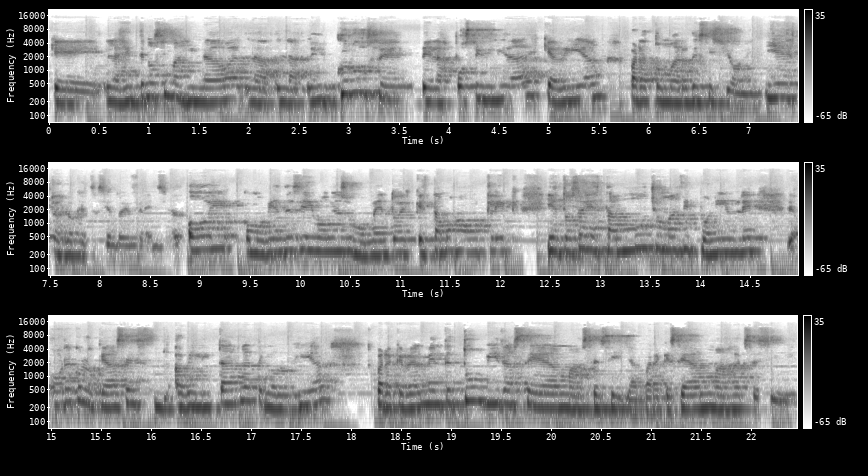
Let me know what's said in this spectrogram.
que la gente no se imaginaba el cruce de las posibilidades que habían para tomar decisiones. Y esto es lo que está haciendo diferencia. Hoy, como bien decía Ivonne en su momento, es que estamos a un clic y entonces está mucho más disponible. Ahora con lo que hace es habilitar la tecnología para que realmente tu vida sea más sencilla, para que sea más accesible.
